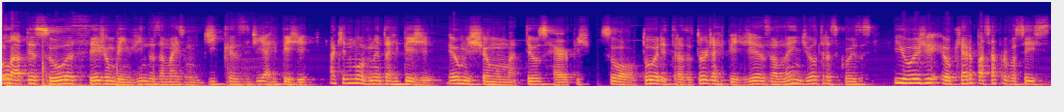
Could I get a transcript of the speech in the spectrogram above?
Olá pessoas, sejam bem-vindas a mais um Dicas de RPG aqui no Movimento RPG. Eu me chamo Matheus Herpes, sou autor e tradutor de RPGs, além de outras coisas, e hoje eu quero passar para vocês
